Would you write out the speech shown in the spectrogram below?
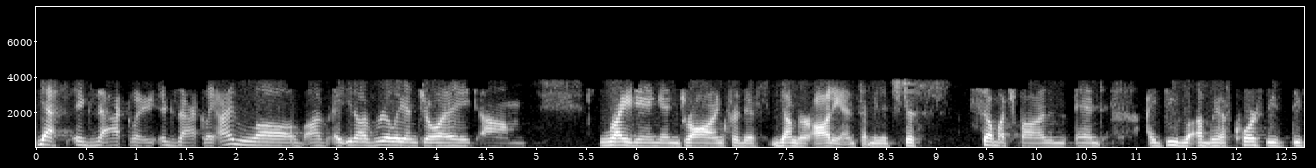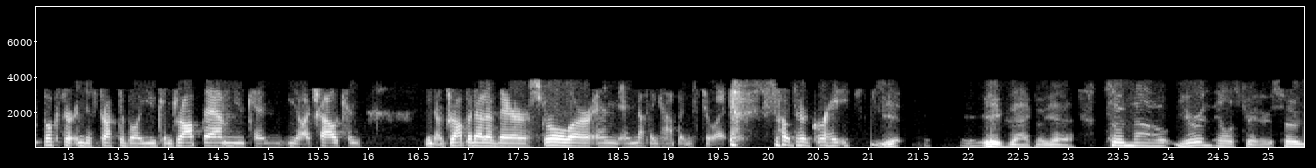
yes, exactly, exactly. I love, I've, you know, I've really enjoyed. um writing and drawing for this younger audience. I mean, it's just so much fun, and I do. I mean, of course, these these books are indestructible. You can drop them. You can, you know, a child can, you know, drop it out of their stroller, and and nothing happens to it. so they're great. Yeah. Exactly, yeah. So now you're an illustrator. So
